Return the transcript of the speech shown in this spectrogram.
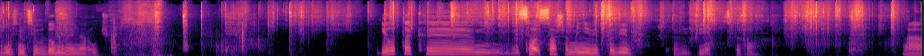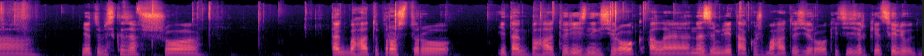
Е... Бусинці удобно і на ручку. І от так е, Саша мені відповів, е, як ти сказав? А, я тобі сказав, що так багато простору і так багато різних зірок, але на землі також багато зірок, і ці зірки це люди.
